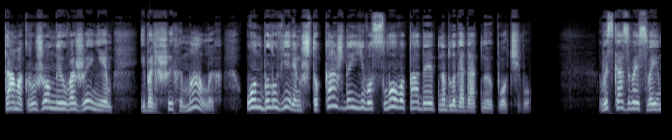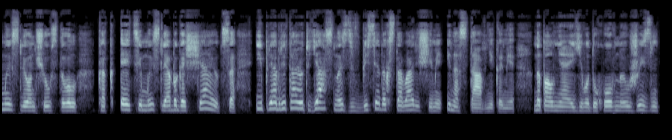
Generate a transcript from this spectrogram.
Там, окруженный уважением и больших, и малых, он был уверен, что каждое его слово падает на благодатную почву. Высказывая свои мысли, он чувствовал, как эти мысли обогащаются и приобретают ясность в беседах с товарищами и наставниками, наполняя его духовную жизнь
